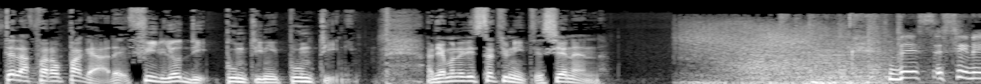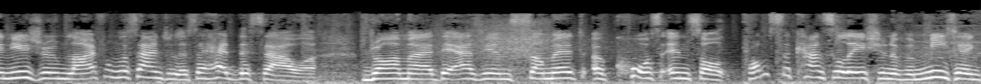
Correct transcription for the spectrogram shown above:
te la farò pagare, figlio di puntini puntini. Andiamo negli Stati Uniti, CNN. This is CNN Newsroom live from Los Angeles ahead this hour. Drama at the ASEAN Summit, a coarse insult prompts the cancellation of a meeting.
